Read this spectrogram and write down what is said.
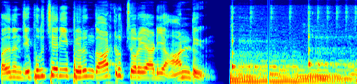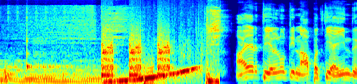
பதினஞ்சு புதுச்சேரியை பெருங்காற்று சுரையாடிய ஆண்டு. ஆயிரத்தி எழுநூத்தி நாற்பத்தி ஐந்து.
